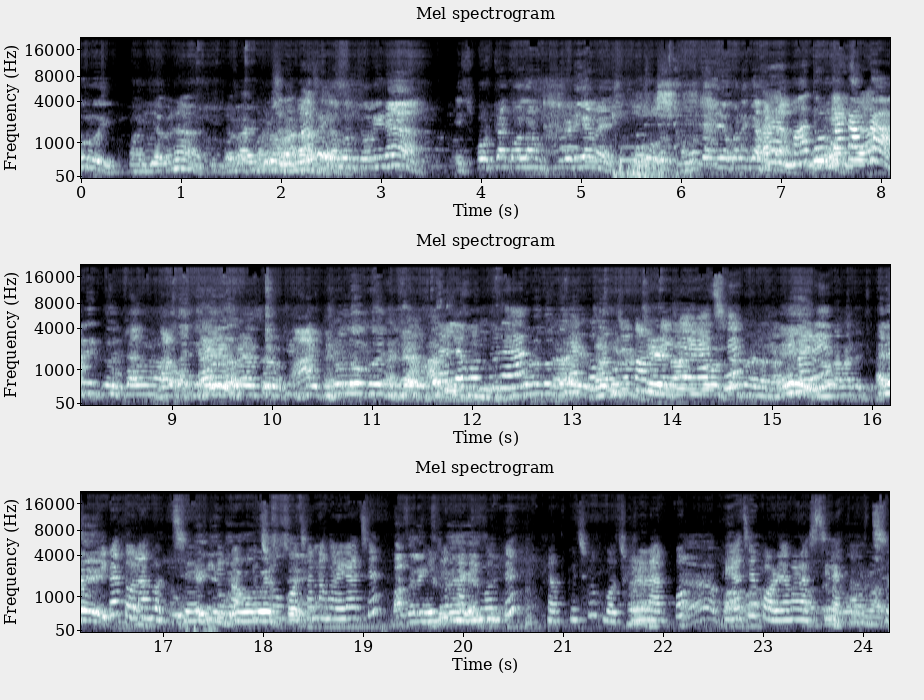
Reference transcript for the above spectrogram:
বুড়োই। বাড়ি যাবে না যখন চলি না। স্পোর্টটা করলাম স্টেডিয়ামে ক্ষমতা নেই ওখানে গিয়ে হাঁটা। মা আট লোক হয়েছে। তাহলে বন্ধুরা দেখো পুজো কমপ্লিট হয়ে গেছে। এবারে এটা তোলা হচ্ছে। এদিকে সবকিছু। গোছানো হয়ে গেছে। এই যে হাড়ির মধ্যে সবকিছু গোছ করে রাখব। ঠিক আছে পরে আবার আসছি দেখা হচ্ছে।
